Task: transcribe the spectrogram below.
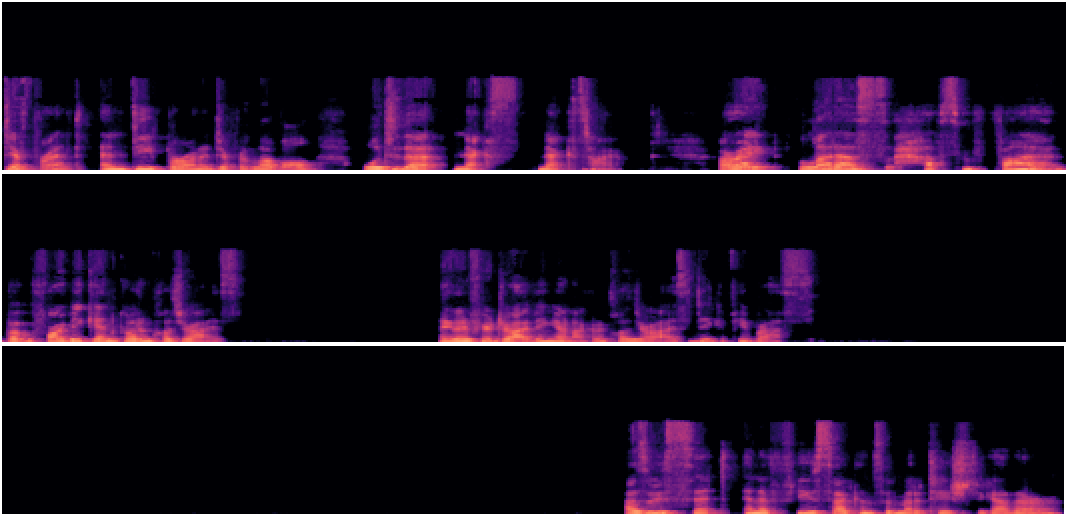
different and deeper on a different level. We'll do that next next time. All right, let us have some fun. But before we begin, go ahead and close your eyes. And if you're driving, you're not going to close your eyes and take a few breaths. As we sit in a few seconds of meditation together,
